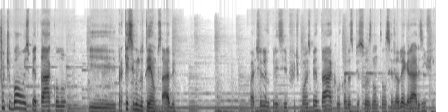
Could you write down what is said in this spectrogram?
futebol, um espetáculo e. pra que segundo tempo, sabe? Partindo do princípio, futebol é um espetáculo, quando as pessoas não estão sendo alegradas, enfim.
